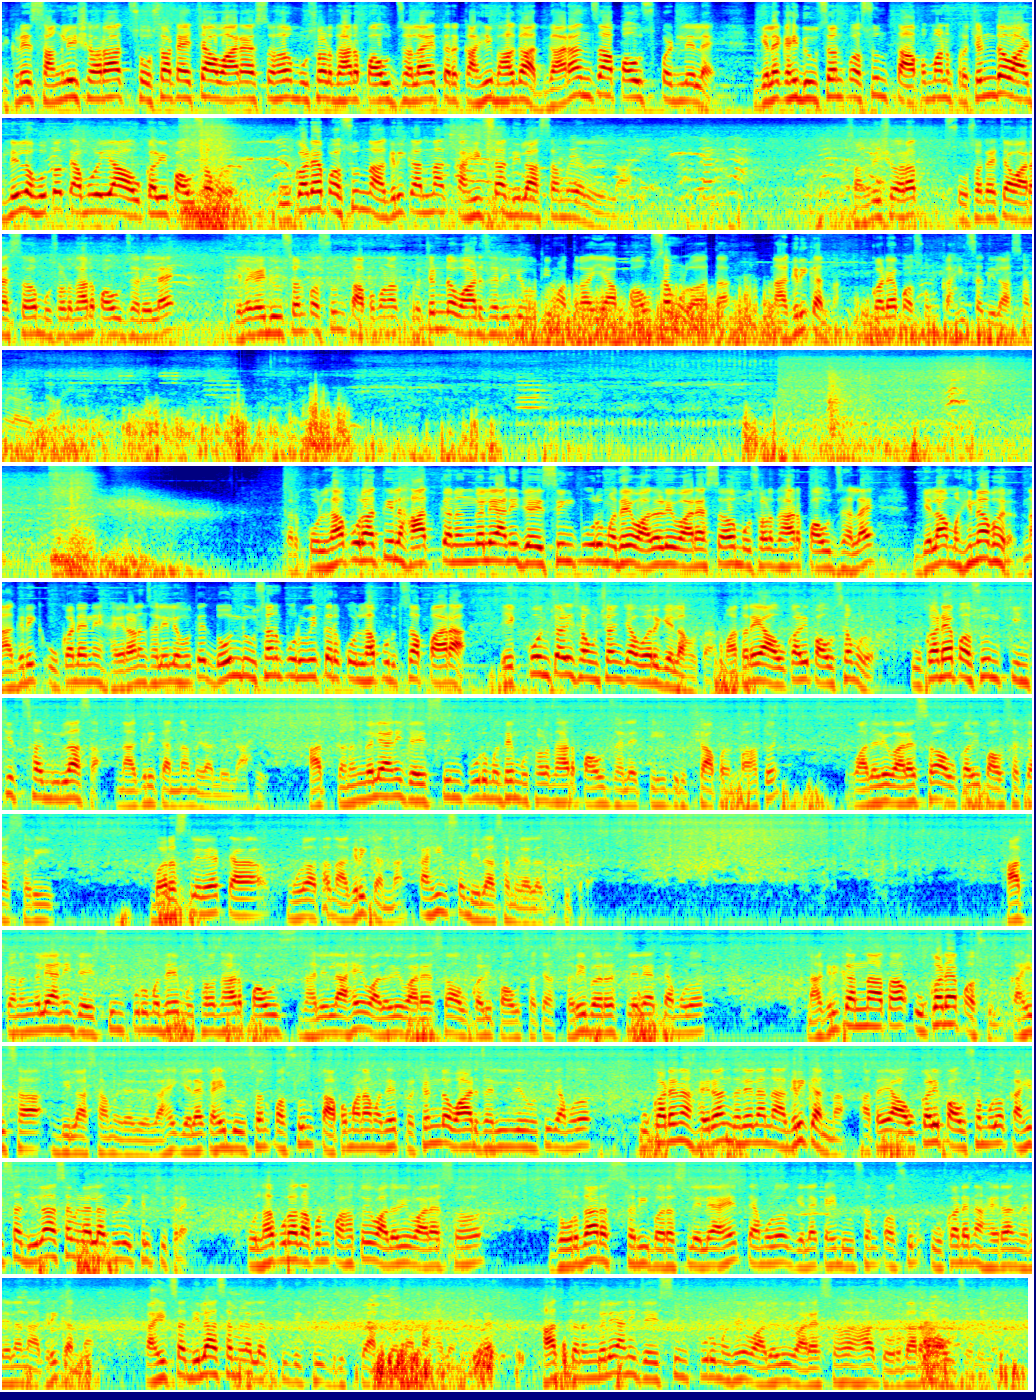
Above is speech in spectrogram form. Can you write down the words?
तिकडे सांगली शहरात सोसाट्याच्या वाऱ्यासह मुसळधार पाऊस झालाय तर काही भागात गारांचा पाऊस पडलेला आहे. गेल्या काही दिवसांपासून तापमान प्रचंड वाढलेलं होतं त्यामुळे या अवकाळी पावसामुळे उकाड्यापासून नागरिकांना काहीसा दिलासा मिळालेला आहे. सांगली शहरात सोसाट्याच्या वाऱ्यासह मुसळधार पाऊस झालेला आहे. गेल्या काही दिवसांपासून तापमानात प्रचंड वाढ झालेली होती मात्र या पावसामुळं आता नागरिकांना उकाड्यापासून काहीसा दिलासा मिळालेला आहे. तर कोल्हापुरातील हातकणंगले आणि जयसिंगपूरमध्ये वादळी वाऱ्यासह मुसळधार पाऊस झालाय. गेला महिनाभर नागरिक उकाड्याने हैराण झालेले होते. दोन दिवसांपूर्वी तर कोल्हापूरचा पारा एकोणचाळीस अंशांच्या वर गेला होता. मात्र या अवकाळी पावसामुळे उकाड्यापासून किंचितसा दिलासा नागरिकांना मिळालेला आहे. हातकणंगले आणि जयसिंगपूरमध्ये मुसळधार पाऊस झाल्याची ही दृश्य आपण पाहतोय. वादळी वाऱ्यासह अवकाळी पावसाच्या सरी बरसलेल्या आहेत. त्यामुळं आता नागरिकांना काहीसा दिलासा मिळाल्याचं चित्र आहे. हातकणंगले आणि जयसिंगपूरमध्ये मुसळधार पाऊस झालेला आहे. वादळी वाऱ्यासह अवकाळी पावसाच्या सरी बरसलेल्या आहेत. त्यामुळं नागरिकांना आता उकाड्यापासून काहीसा दिलासा मिळालेला आहे. गेल्या काही दिवसांपासून तापमानामध्ये प्रचंड वाढ झालेली होती. त्यामुळं उकाड्यानं हैराण झालेल्या नागरिकांना आता या अवकाळी पावसामुळं काहीसा दिलासा मिळाल्याचं देखील चित्र आहे. कोल्हापुरात आपण पाहतोय वादळी वाऱ्यासह जोरदार सरी बरसलेल्या आहेत. त्यामुळं गेल्या काही दिवसांपासून उकाड्यानं हैराण झालेल्या नागरिकांना काहीसा दिलासा मिळाल्याची देखील दृश्य आपल्याला पाहायला मिळतात हातकणंगले आणि जयसिंगपूरमध्ये वादळी वाऱ्यासह हा जोरदार पाऊस झालेला आहे.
